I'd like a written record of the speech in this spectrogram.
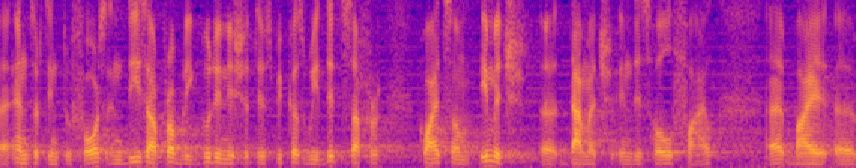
uh, entered into force. And these are probably good initiatives because we did suffer quite some image uh, damage in this whole file uh, by uh,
